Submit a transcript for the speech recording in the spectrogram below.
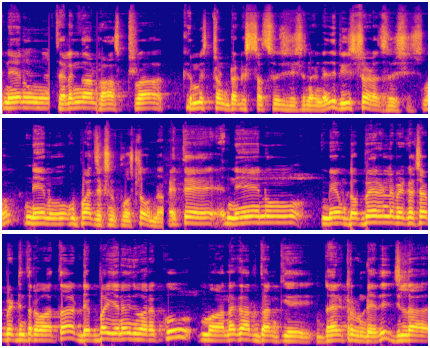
నేను తెలంగాణ రాష్ట్ర కెమిస్ట్ అండ్ డ్రగ్స్ అసోసియేషన్ అనేది రిజిస్టర్డ్ అసోసియేషన్. నేను ఉపాధ్యక్షుని పోస్ట్లో ఉన్నాను అయితే నేను మేము డెబ్బై రెండు మెడికల్ షాప్ పెట్టిన తర్వాత డెబ్బై ఎనిమిది వరకు మా అన్నగారు దానికి డైరెక్టర్ ఉండేది జిల్లా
